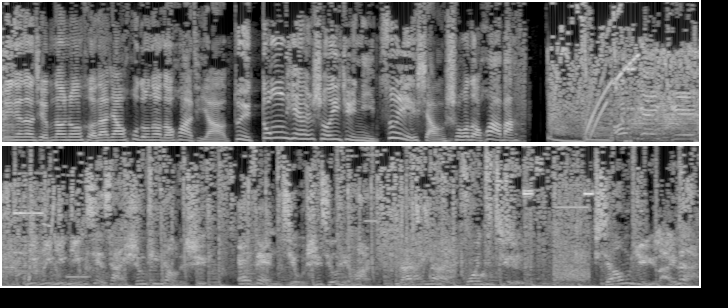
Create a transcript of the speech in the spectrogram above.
今天的节目当中和大家互动到的话题啊，对冬天说一句你最想说的话吧。您现在收听到的是 FM 九十九点二 ninety nine point two，小雨来了，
